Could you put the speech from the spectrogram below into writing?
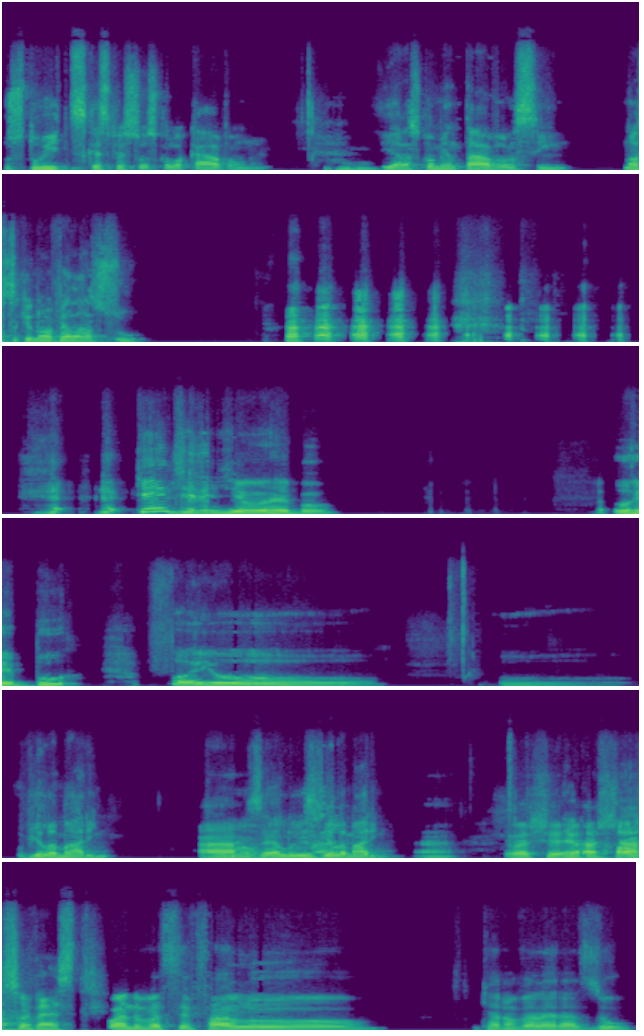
os tweets que as pessoas colocavam, né? Uhum. E elas comentavam assim: Nossa, que novela azul! Quem dirigiu o Rebu? O Rebu foi o o, o Vila Marim. Ah, o Zé Luiz Vila Marim. Ah, eu achei. É, eu Paulo Silvestre. Quando você falou que a novela era azul,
